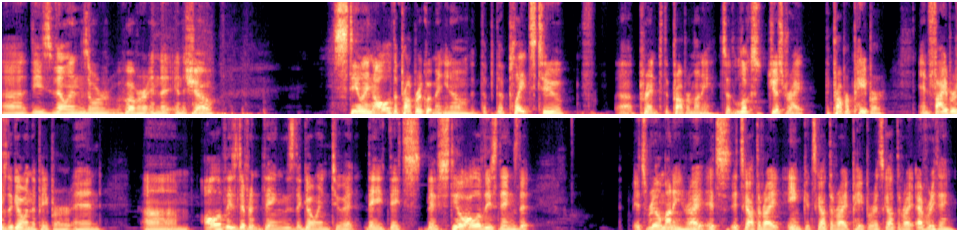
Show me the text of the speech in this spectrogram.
uh, these villains or whoever in the in the show stealing all of the proper equipment. You know, the the plates to uh, print the proper money so it looks just right, the proper paper and fibers that go in the paper and um, all of these different things that go into it. They they they steal all of these things that it's real money, right? It's it's got the right ink, it's got the right paper, it's got the right everything.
